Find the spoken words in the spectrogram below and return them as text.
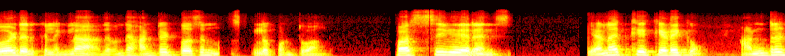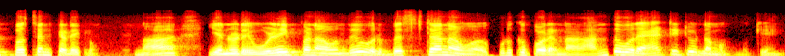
வேர்டு இருக்கு இல்லைங்களா? அதை வந்து ஹண்ட்ரட் பர்சன்ட் மனசுக்குள்ள கொண்டு வாங்க. பர்சிவியரன்ஸ் எனக்கு கிடைக்கும். ஹண்ட்ரட் பர்சன்ட் கிடைக்கும். நான் என்னுடைய உழைப்பை நான் வந்து ஒரு பெஸ்ட்டாக நான் கொடுக்க போறேன். நான் அந்த ஒரு ஆட்டிடியூட் நமக்கு முக்கியம்.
